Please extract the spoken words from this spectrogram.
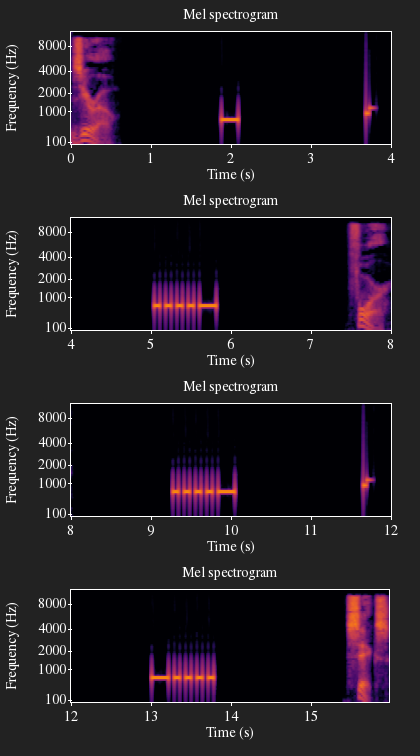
Zero. Four. Six.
